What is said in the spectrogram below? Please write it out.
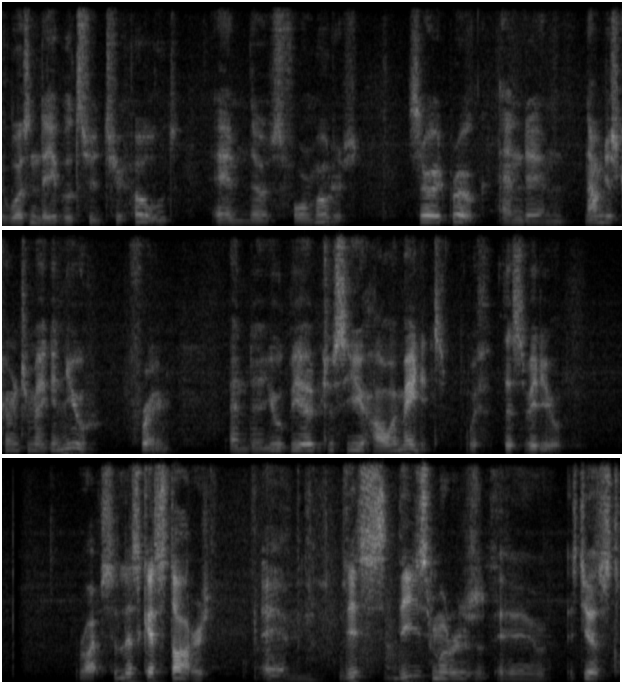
wasn't able to, to hold um, those four motors. So it broke and um, now I'm just going to make a new frame and uh, you'll be able to see how I made it with this video. Right, so let's get started. Um, this These motors uh, is just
